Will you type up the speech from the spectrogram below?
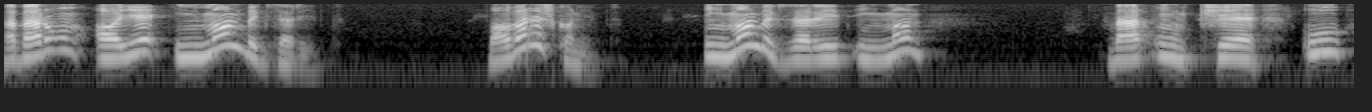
و بر اون آیه ایمان بگذارید. باورش کنید. ایمان بگذارید. ایمان بر اون که او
